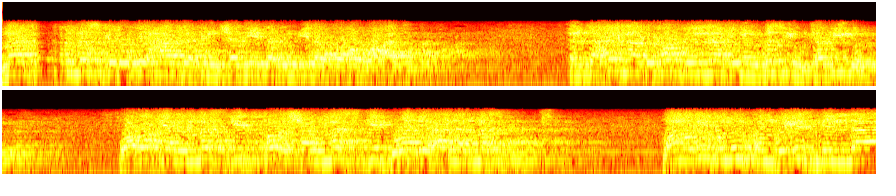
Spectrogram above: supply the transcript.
ما زال المسجد في حاجة شديدة إلى تبرعاتكم انتهينا بفضل الله من جزء كبير. وبقي للمسجد فرش المسجد ودهان المسجد. ونريد منكم بإذن الله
